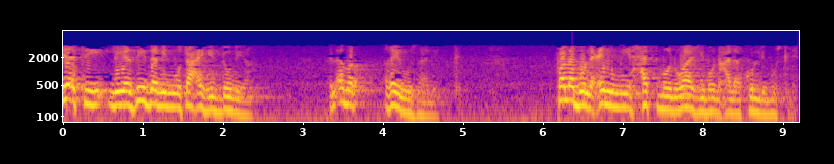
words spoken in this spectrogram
يأتي ليزيد من متعه الدنيا. الأمر غير ذلك. طلب العلم حتم واجب على كل مسلم.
